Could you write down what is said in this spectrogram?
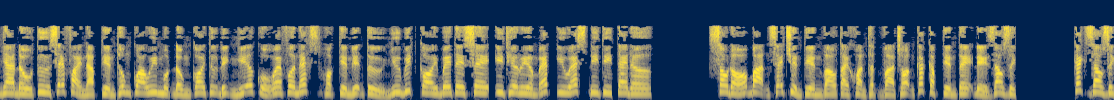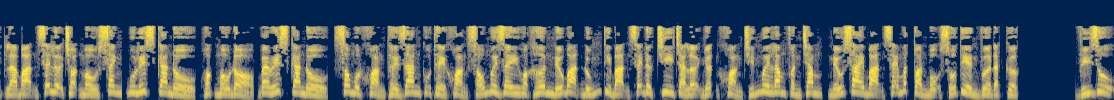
Nhà đầu tư sẽ phải nạp tiền thông qua Win một đồng coi tự định nghĩa của Wefernex hoặc tiền điện tử như Bitcoin BTC, Ethereum USDT Tether. Sau đó bạn sẽ chuyển tiền vào tài khoản thật và chọn các cặp tiền tệ để giao dịch. Cách giao dịch là bạn sẽ lựa chọn màu xanh bullish candle hoặc màu đỏ bearish candle. Sau một khoảng thời gian cụ thể khoảng 60 giây hoặc hơn nếu bạn đúng thì bạn sẽ được chi trả lợi nhuận khoảng 95%, nếu sai bạn sẽ mất toàn bộ số tiền vừa đặt cược. Ví dụ,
